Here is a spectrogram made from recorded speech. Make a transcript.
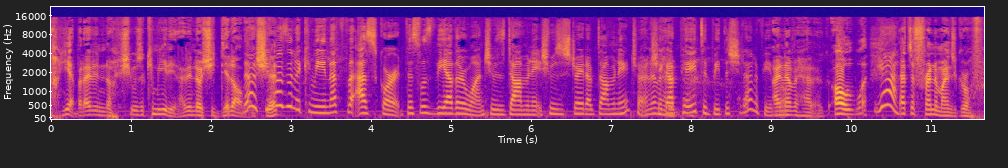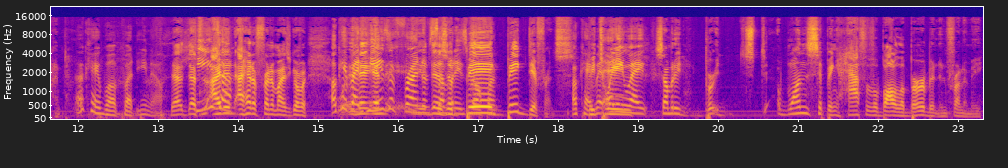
Yeah, but I didn't know she was a comedian. I didn't know she did all this. No, that she shit. wasn't a comedian. That's the escort. This was the other one. She was a dominate. She was a straight up dominatrix. She got a- paid to beat the shit out of people. I never had a. Oh? Yeah. That's a friend of mine's girlfriend. Okay, well, but you know, That, that's I a- didn't. I had a friend of mine's girlfriend. Okay, And but they- he's a friend of there's somebody's a big, girlfriend. big difference. Okay, but between anyway- somebody one sipping half of a bottle of bourbon in front of me.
